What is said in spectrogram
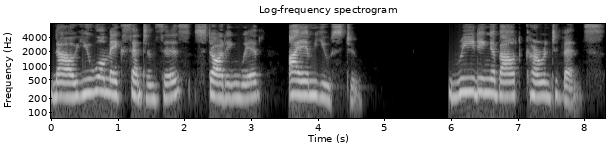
Now you will make sentences starting with I am used to. Reading about current events.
